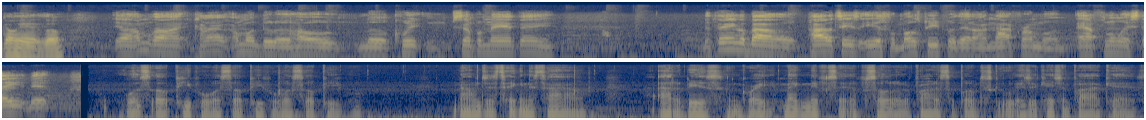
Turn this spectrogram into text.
Go ahead, Zo. Yeah, I'm going. Can I? I'm gonna do the whole little quick simple man thing. The thing about politics is for most people that are not from an affluent state that What's up, people? What's up, people? What's up, people? Now I'm just taking this time out of this great, magnificent episode of the of Public School Education Podcast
